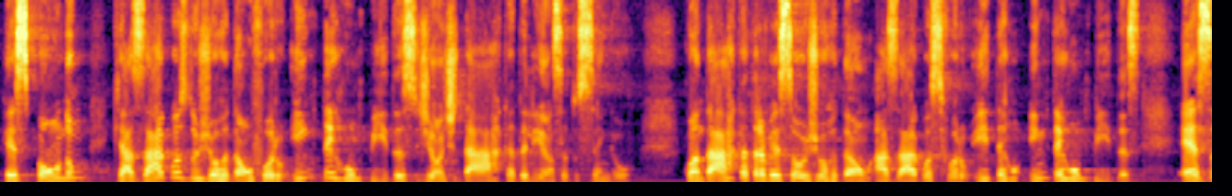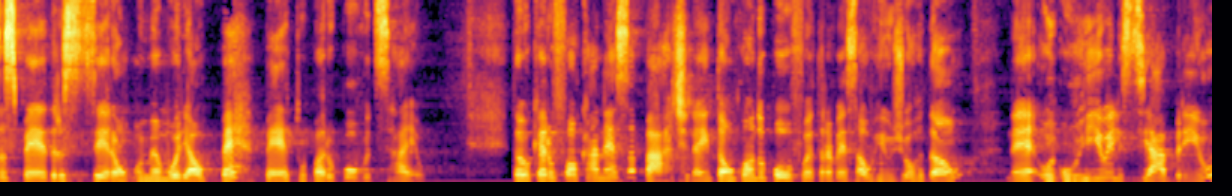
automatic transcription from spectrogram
respondam que as águas do Jordão foram interrompidas diante da arca da aliança do Senhor. Quando a arca atravessou o Jordão, as águas foram interrompidas. Essas pedras serão um memorial perpétuo para o povo de Israel. Então eu quero focar nessa parte, né? Então quando o povo foi atravessar o Rio Jordão, né, o, o rio ele se abriu,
